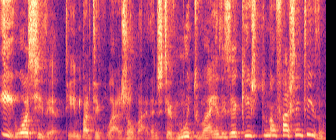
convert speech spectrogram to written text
E o Ocidente, e em particular Joe Biden, esteve muito bem a dizer que isto não faz sentido.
